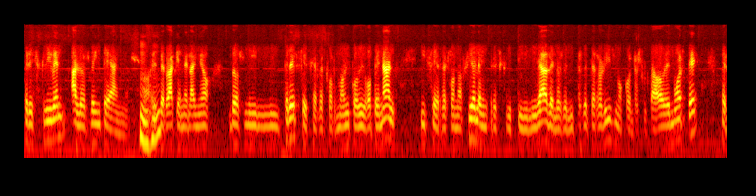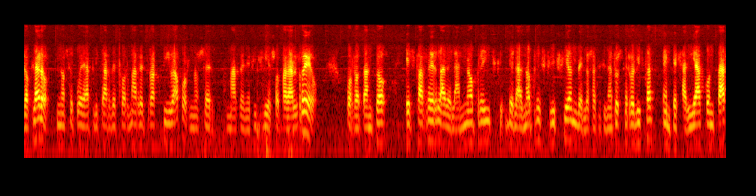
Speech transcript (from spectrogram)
prescriben a los 20 años. Es verdad que en el año 2013 se reformó el Código Penal y se reconoció la imprescriptibilidad de los delitos de terrorismo con resultado de muerte, pero claro, no se puede aplicar de forma retroactiva por no ser más beneficioso para el reo. Por lo tanto, esta regla de la no, de la no prescripción de los asesinatos terroristas empezaría a contar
